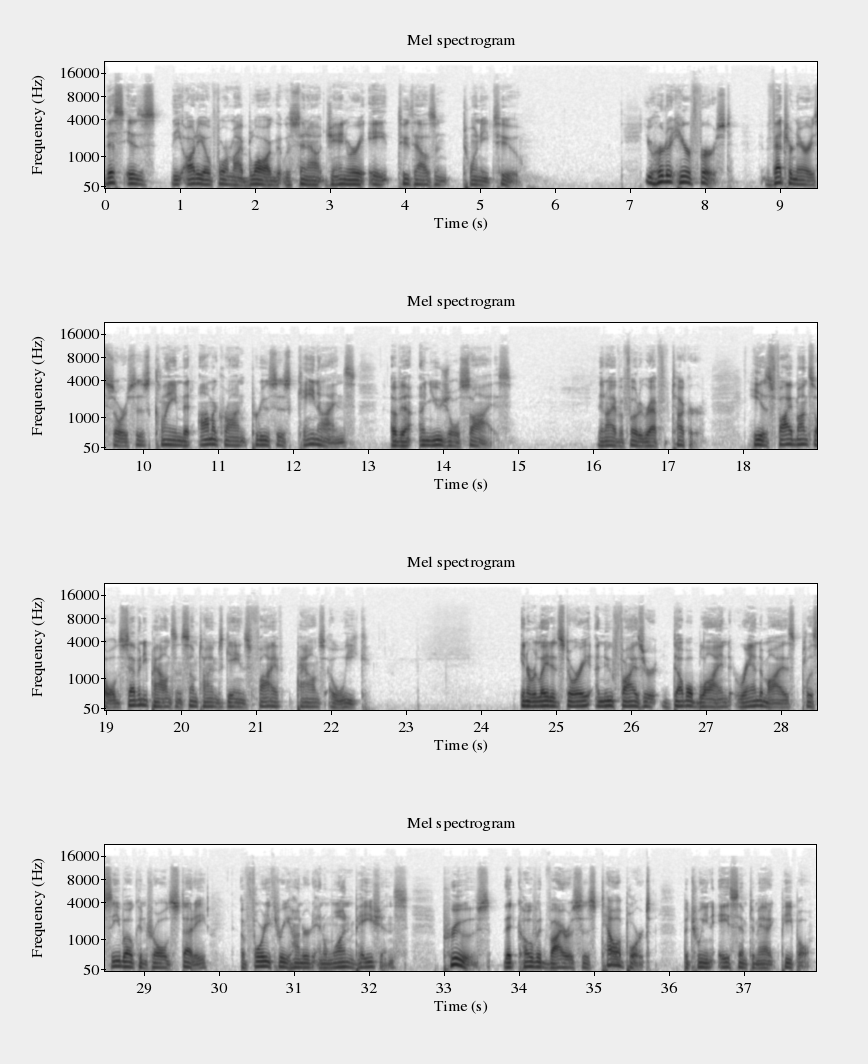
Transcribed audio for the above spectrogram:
This is the audio for my blog that was sent out January 8, 2022. You heard it here first. Veterinary sources claim that Omicron produces canines of an unusual size. Then I have a photograph of Tucker. He is five months old, 70 pounds, and sometimes gains five pounds a week. In a related story, a new Pfizer double blind, randomized, placebo controlled study of 4,301 patients proves that COVID viruses teleport between asymptomatic people.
